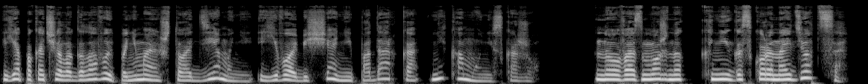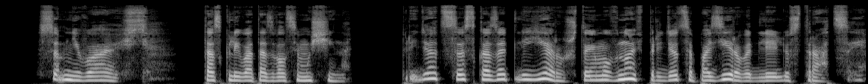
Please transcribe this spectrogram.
Я покачала головой, понимая, что о демоне и его обещании подарка никому не скажу. Но, возможно, книга скоро найдется? Сомневаюсь, тоскливо отозвался мужчина. Придется сказать Лиеру, что ему вновь придется позировать для иллюстрации.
